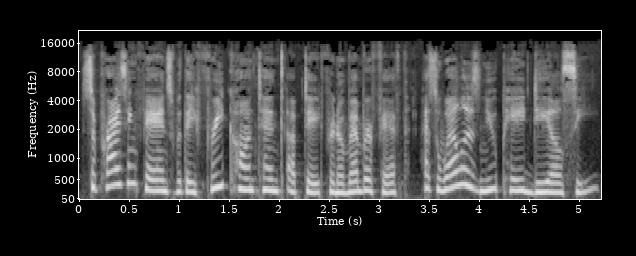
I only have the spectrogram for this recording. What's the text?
surprising fans with a free content update for November 5th, as well as new paid DLC.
